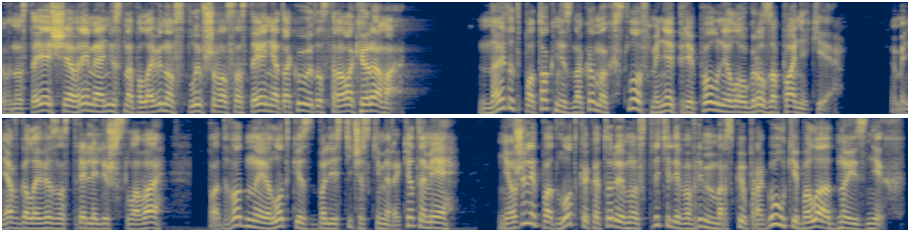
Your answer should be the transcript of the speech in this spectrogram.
В настоящее время они с наполовину всплывшего состояния атакуют острова Керама». На этот поток незнакомых слов меня переполнила угроза паники. У меня в голове застряли лишь слова «подводные лодки с баллистическими ракетами», Неужели подлодка, которую мы встретили во время морской прогулки, была одной из них?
